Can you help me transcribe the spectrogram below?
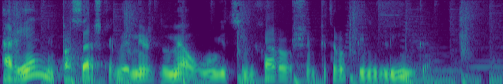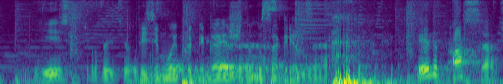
А реальный пассаж, когда между двумя улицами хорошими, Петровка и Неглинка, есть вот эти Ты вот... зимой пробегаешь, да, чтобы согреться. Да. Это пассаж.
